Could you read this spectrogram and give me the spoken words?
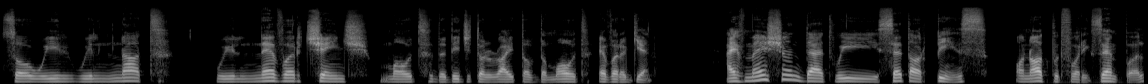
So we will not, will never change mode, the digital write of the mode ever again. I've mentioned that we set our pins on output for example,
